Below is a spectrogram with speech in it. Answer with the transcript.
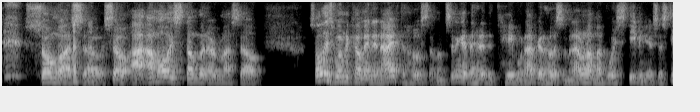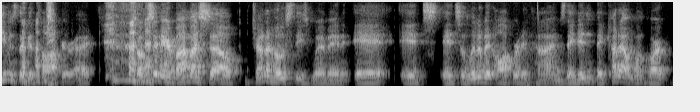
so much so. So I, I'm always stumbling over myself. So all these women come in and I have to host them. I'm sitting at the head of the table and I've got to host them and I don't have my boy Steven here. So Steven's the good talker, right? So I'm sitting here by myself trying to host these women. It, it's it's a little bit awkward at times. They didn't they cut out one part.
